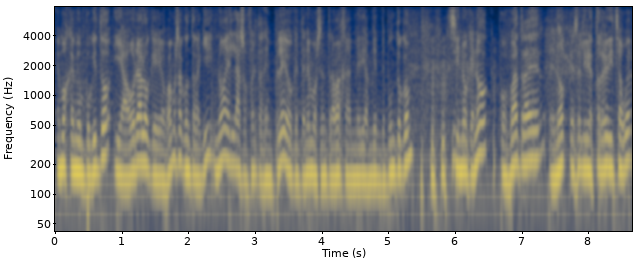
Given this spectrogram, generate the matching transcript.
hemos cambiado un poquito y ahora lo que os vamos a contar aquí no es las ofertas de empleo que tenemos en trabaja en medioambiente.com, sino que no, os va a traer, Enoch, que es el director de dicha web,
